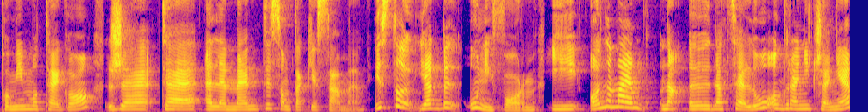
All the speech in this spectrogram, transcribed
pomimo tego, że te elementy są takie same. Jest to jakby uniform i one mają na, y, na celu ograniczenie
